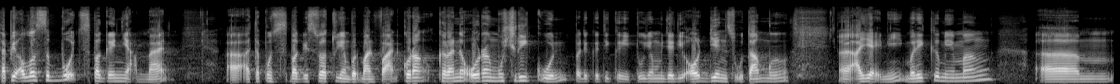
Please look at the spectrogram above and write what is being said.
Tapi Allah sebut sebagai nikmat uh, ataupun sebagai sesuatu yang bermanfaat. Korang kerana orang musyrikun pada ketika itu yang menjadi audiens utama uh, ayat ini mereka memang um,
